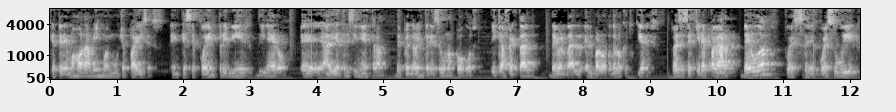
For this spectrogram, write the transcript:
que tenemos ahora mismo en muchos países, en que se puede imprimir dinero eh, a diestra y siniestra, depende de los intereses de unos pocos, y que afecta de verdad el, valor de lo que tú tienes. Entonces, si se quiere pagar deuda, pues se puede subir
